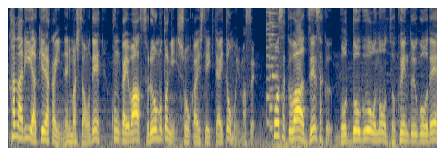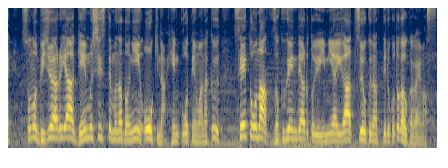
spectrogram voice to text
かなり明らかになりましたので、今回はそれをもとに紹介していきたいと思います。本作は前作、ゴッド・オブ・ウォーの続編という号で、そのビジュアルやゲームシステムなどに大きな変更点はなく、正当な続編であるという意味合いが強くなっていることが伺えます。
